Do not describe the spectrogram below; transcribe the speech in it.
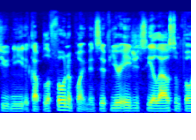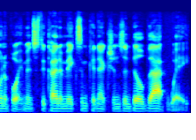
Do you need a couple of phone appointments? If your agency allows some phone appointments to kind of make some connections and build that way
